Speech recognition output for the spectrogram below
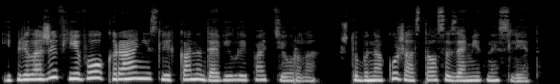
и, приложив его к ране, слегка надавила и потерла, чтобы на коже остался заметный след.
